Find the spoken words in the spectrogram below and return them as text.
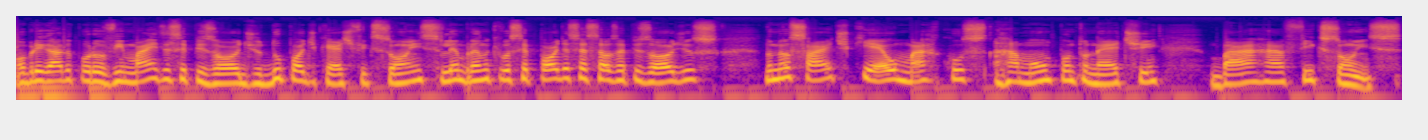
Obrigado por ouvir mais esse episódio do podcast Ficções. Lembrando que você pode acessar os episódios no meu site, que é o marcosramon.net barra ficções.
